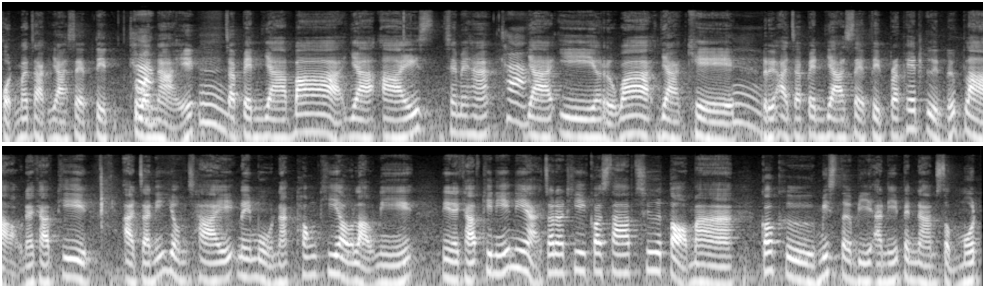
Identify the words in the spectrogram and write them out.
ผลมาจากยาเสพติดค่ะตัวไหนอืมจะเป็นยาบ้ายาไอซ์ใช่ไหมฮะค่ะยาอีหรือว่ายาเคอืมหรืออาจจะเป็นยาเสพติดประเภทอื่นหรือเปล่านะครับที่อาจจะนิยมใช้ในหมู่นักท่องเที่ยวเหล่านี้ นี่นะครับทีนี้เนี่ยเจ้าหน้าที่ก็ทราบชื่อต่อมาก็คือมิสเตอร์บีอันนี้เป็นนามสมมุติ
